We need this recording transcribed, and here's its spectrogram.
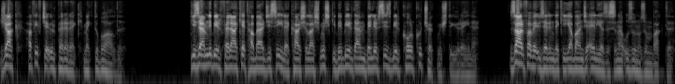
Jack hafifçe ürpererek mektubu aldı. Gizemli bir felaket habercisiyle karşılaşmış gibi birden belirsiz bir korku çökmüştü yüreğine. Zarfa ve üzerindeki yabancı el yazısına uzun uzun baktı.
